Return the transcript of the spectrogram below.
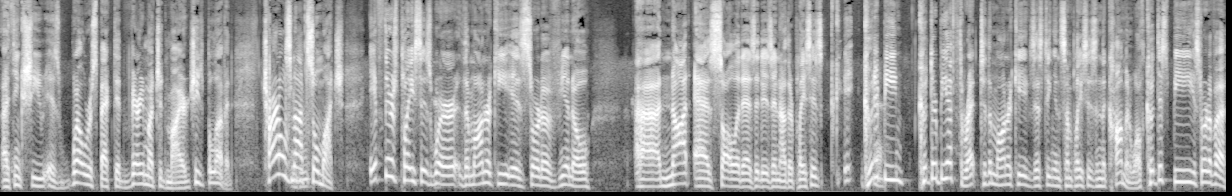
I think she is well respected, very much admired. She's beloved. Charles, mm-hmm. not so much. If there's places where the monarchy is sort of, you know, uh, not as solid as it is in other places, could yeah. it be? Could there be a threat to the monarchy existing in some places in the Commonwealth? Could this be sort of a,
